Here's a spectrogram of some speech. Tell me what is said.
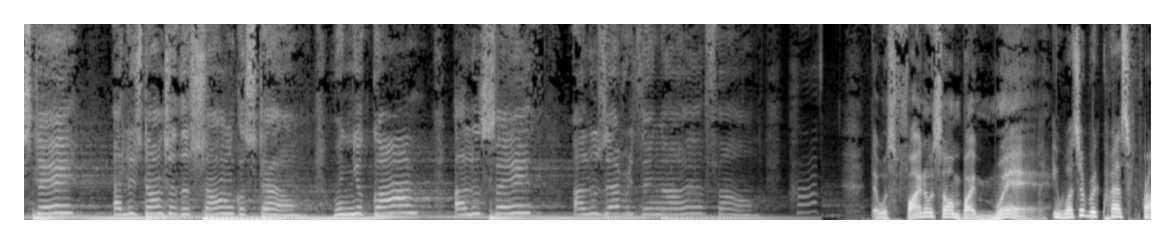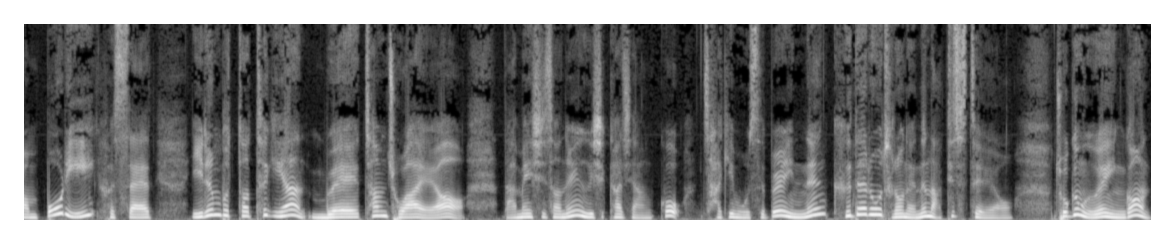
stay? At least until the sun goes down. When you're gone, I lose faith. I lose everything I have found. That was final song by Mue. It was a request from Bori who said 이름부터 특이한 왜참 좋아해요. 남의 시선을 의식하지 않고 자기 모습을 있는 그대로 드러내는 아티스트예요. 조금 의외인 건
